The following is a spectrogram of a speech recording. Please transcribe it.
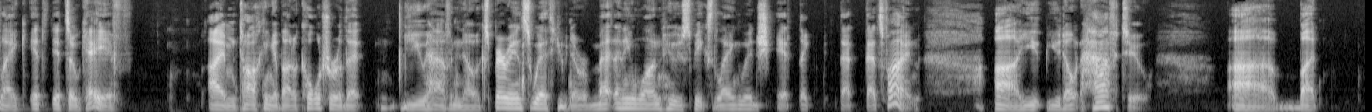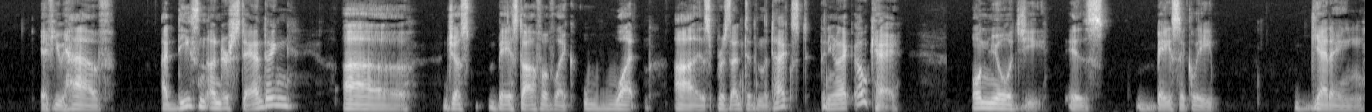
like it, it's okay if I'm talking about a culture that you have no experience with. You've never met anyone who speaks the language. It like that. That's fine. Uh, you you don't have to. Uh, but if you have a decent understanding, uh, just based off of like what uh, is presented in the text, then you're like, okay, Onmyoji is basically getting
